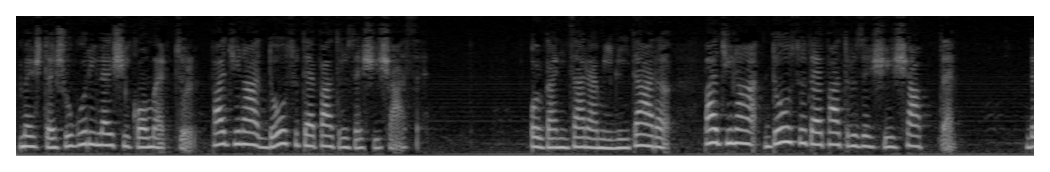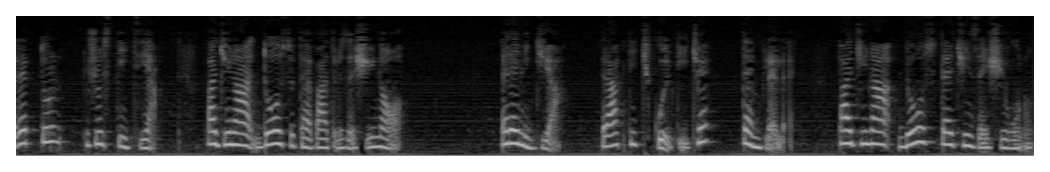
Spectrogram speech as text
meșteșugurile și comerțul, pagina 246 Organizarea militară, pagina 247 Dreptul, justiția, pagina 249 Religia, practici cultice, templele, pagina 251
